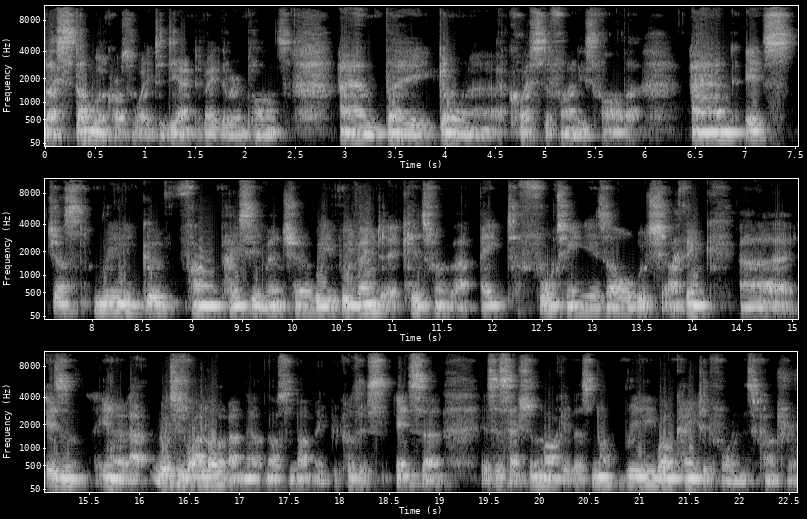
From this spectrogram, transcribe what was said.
they stumble across a way to deactivate their implants and they go on a, a quest to find his father and it's just really good, fun, pacey adventure. We've we've aimed it at kids from about eight to fourteen years old, which I think uh, isn't you know, uh, which is what I love about Nelson Nutmeg because it's it's a it's a section of the market that's not really well catered for in this country.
